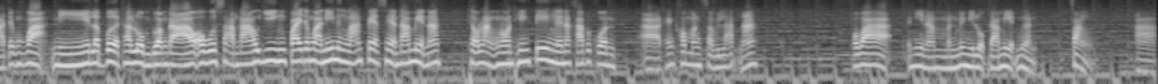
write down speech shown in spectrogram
มาจังหวะนี้ระเบิดถล่มดวงดาวอาวุธสามดาวยิงไปจังหวะนี้1ล้าน8แสนดาเมจนะ แถวหลังนอนเทงติ้งเลยนะครับทุกคนอ่าแทงคอมมังสวิรัตนะ เพราะว่าอันนี้นะมันไม่มีหลบดาเมจเหมือนฝั่งอ่า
